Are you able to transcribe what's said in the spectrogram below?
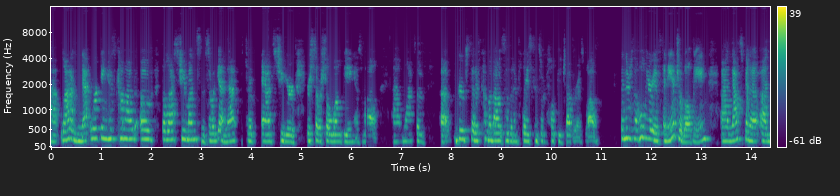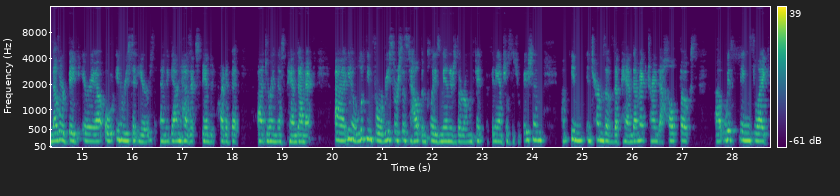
Uh, a lot of networking has come out of the last few months, and so again, that sort of adds to your your social well-being as well. Um, lots of uh, groups that have come about so that employees can sort of help each other as well. Then there's the whole area of financial well-being, and that's been a, another big area in recent years, and again has expanded quite a bit uh, during this pandemic. Uh, you know, looking for resources to help employees manage their own fin- financial situation. Um, in in terms of the pandemic, trying to help folks uh, with things like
